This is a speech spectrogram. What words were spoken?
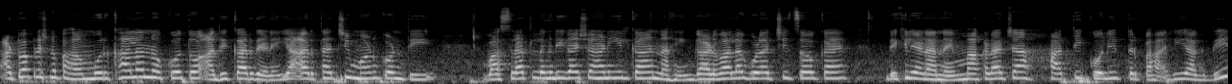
आठवा प्रश्न पहा मूर्खाला नको तो अधिकार देणे. या अर्थाची म्हण कोणती? वासरात लंगडी गाय शहाणी येईल का? नाही. गाढवाला गुळाची चव काय? देखील येणार नाही. माकडाच्या हाती कोली. तर पहा ही अगदी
